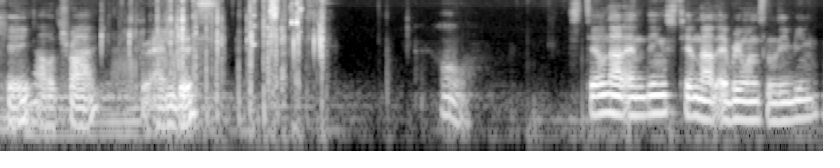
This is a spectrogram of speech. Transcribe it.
okay, I'll try to end this. Oh. Still not ending, still not everyone's leaving.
